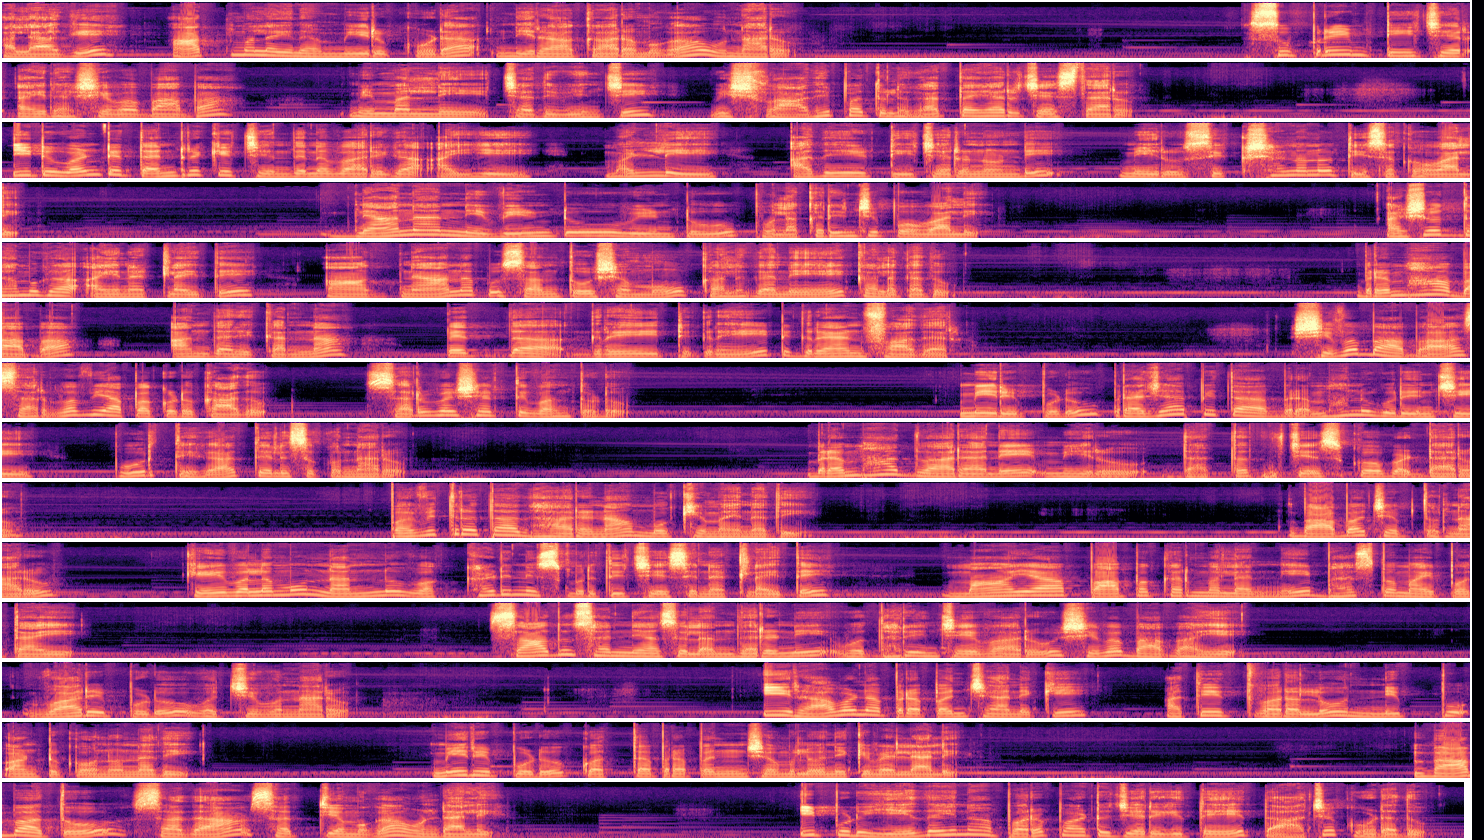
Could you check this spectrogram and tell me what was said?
అలాగే ఆత్మలైన మీరు కూడా నిరాకారముగా ఉన్నారు. సుప్రీం టీచర్ అయిన శివబాబా మిమ్మల్ని చదివించి విశ్వాధిపతులుగా తయారు చేస్తారు. ఇటువంటి తండ్రికి చెందినవారిగా అయ్యి మళ్ళీ అదే టీచరు నుండి మీరు శిక్షణను తీసుకోవాలి. జ్ఞానాన్ని వింటూ వింటూ పులకరించిపోవాలి. అశుద్ధముగా అయినట్లయితే ఆ జ్ఞానపు సంతోషము కలగనే కలగదు. బ్రహ్మబాబా అందరికన్నా పెద్ద great great grand father Shiv Baba సర్వవ్యాపకుడు కాదు సర్వశక్తివంతుడు. మీరిప్పుడు ప్రజాపిత బ్రహ్మను గురించి పూర్తిగా తెలుసుకున్నారు. బ్రహ్మ ద్వారానే మీరు దత్తత చేసుకోబడ్డారు. పవిత్రతా ధారణ ముఖ్యమైనది. బాబా చెప్తున్నారు కేవలము నన్ను ఒక్కడిని స్మృతి చేసినట్లయితే మాయా పాపకర్మలన్నీ భస్మమైపోతాయి. సాధు సన్యాసులందరినీ ఉద్ధరించేవారు శివబాబాయే. వారిప్పుడు వచ్చి ఉన్నారు. ఈ రావణ ప్రపంచానికి అతి త్వరలో నిప్పు అంటుకోనున్నది. మీరిప్పుడు కొత్త ప్రపంచంలోనికి వెళ్ళాలి. బాబాతో సదా సత్యముగా ఉండాలి. ఇప్పుడు ఏదైనా పొరపాటు జరిగితే దాచకూడదు.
